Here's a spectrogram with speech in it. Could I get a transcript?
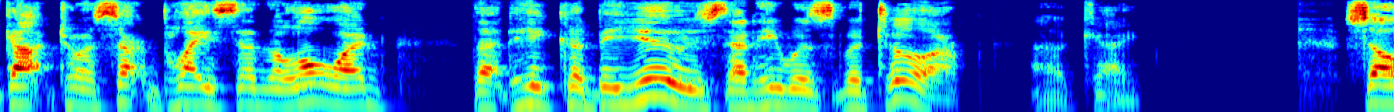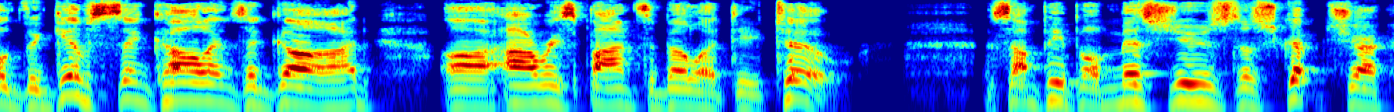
got to a certain place in the Lord that he could be used and he was mature. Okay. So the gifts and callings of God are our responsibility too. Some people misuse the scripture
